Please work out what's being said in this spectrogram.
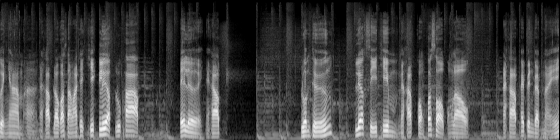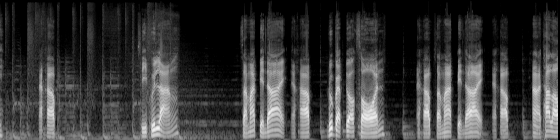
สวยงามอ่านะครับ เราก็สามารถที่คลิกเลือกรูปภาพได้เลยนะครับ รวมถึงเลือกสีทิมนะครับของข้อสอบของเรานะครับ ให้เป็นแบบไหน นะครับ สีพื้นหลัง สามารถเปลี่ยนได้นะครับ รูปแบบตัวอักษรนะครับ สามารถเปลี่ยนได้นะครับอ่าถ้าเรา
